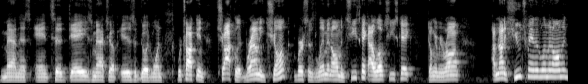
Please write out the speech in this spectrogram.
Madness, and today's matchup is a good one. We're talking chocolate brownie chunk versus lemon almond cheesecake. I love cheesecake. Don't get me wrong. I'm not a huge fan of lemon almond,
